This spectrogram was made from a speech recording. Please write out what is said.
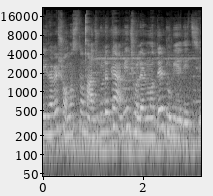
এইভাবে সমস্ত মাছগুলোকে আমি ঝোলের মধ্যে ডুবিয়ে দিচ্ছি।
